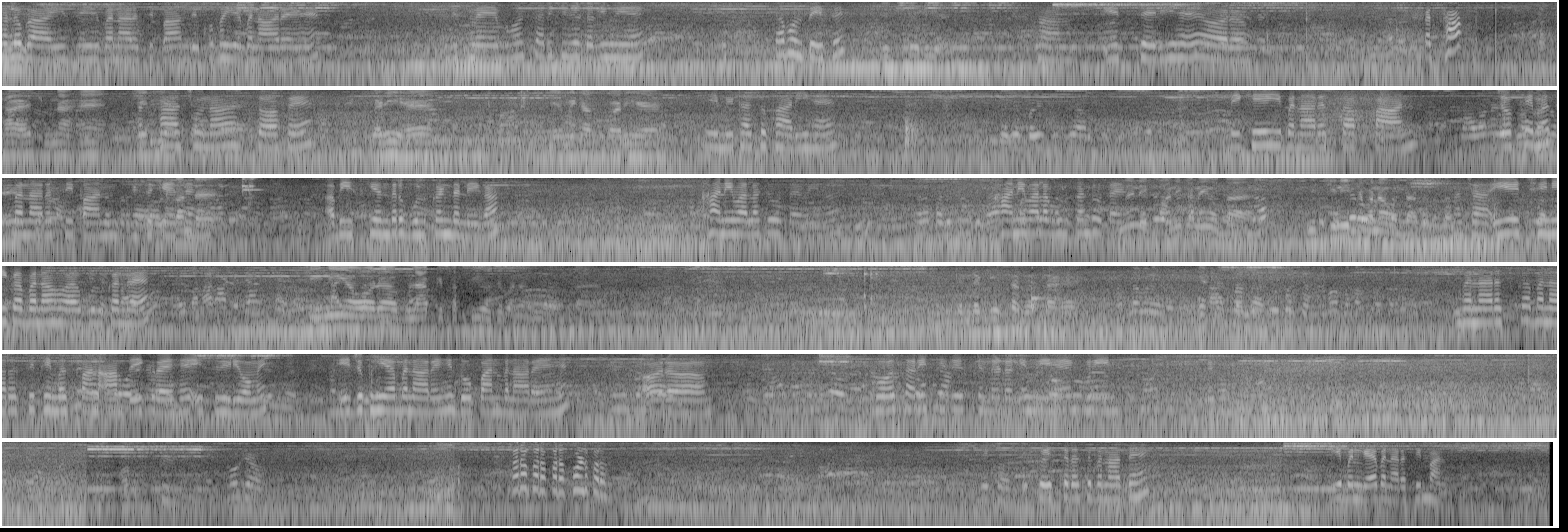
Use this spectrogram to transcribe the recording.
Hello guys ये बनारसी पान। देखो भैया बना रहे हैं। जिसमें बहुत सारी चीज़ें डली हुई हैं। इस क्या बोलते हैं इसे? है। हाँ ये चेरी है और कत्था। कत्था है चूना है कत्था चूना सौफ है। गरी है। ये मीठा सुपारी है। ये मीठा सुपारी है। देखिए ये बनारस का पान जो फ़ेमस बनारसी पान जिसे कहते हैं। अभी इसके अंदर गुलकंद डलेगा। खाने वाला जो होता है वही ना? खाने वाला गुलकंद होता है। नहीं नहीं पानी का नहीं होता है। ये चीनी से बना होता है अच्छा ये चीनी का बना हुआ गुलकंद है। चीनी और गुलाब की पत्तियों से बना हुआ होता है। अंदर केसर है। बनारस का बनारसी फ़ेमस पान आप देख रहे हैं इस वीडियो में। ये जो भैया बना रहे हैं दो पान बना रहे हैं। और बहुत सारी चीज़ें इसके अंदर डली हुई है ग्रीन देखो। करो करो करो फोल्ड करो। देखो इसको इस तरह से बनाते हैं। ये बन गया बनारसी पान।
